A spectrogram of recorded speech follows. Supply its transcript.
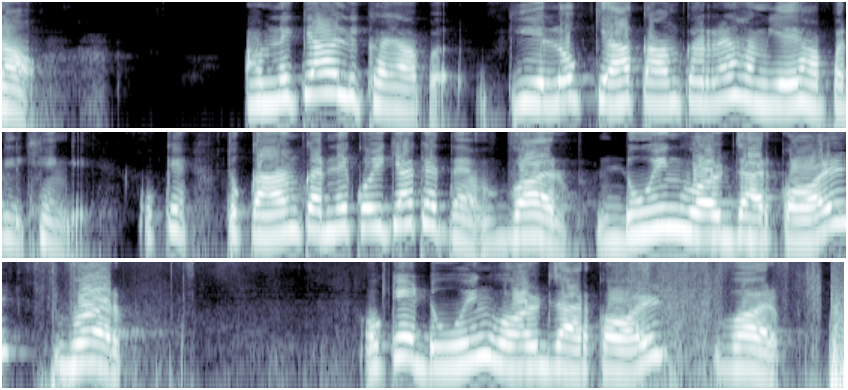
now हमने क्या लिखा यहाँ पर कि ये लोग क्या काम कर रहे हैं हम ये यहाँ पर लिखेंगे ओके okay? तो काम करने को ही क्या कहते हैं verb doing words are called verb okay doing words are called verb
